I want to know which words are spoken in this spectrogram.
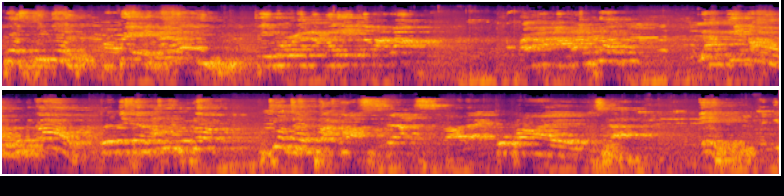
Hospital. Pwede ka yan. Tinura ng maliit na mama. Kaya aram lang. Lagi tao. Lumitaw. Professor Jun Block. Jojo Bacos. Yes. Correct. Points. Eh, lagi.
